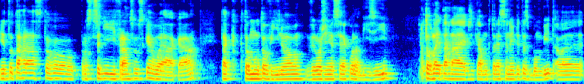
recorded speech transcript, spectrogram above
je to ta hra z toho prostředí francouzského vojáka, tak k tomu to víno vyloženě se jako nabízí. Tohle je ta hra, jak říkám, které se nejdete zbombit, ale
